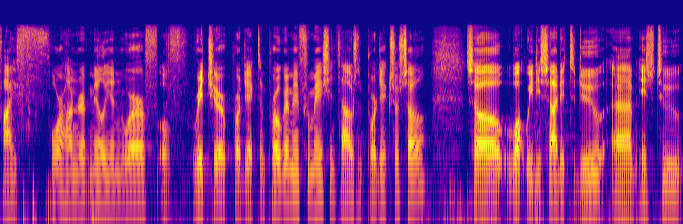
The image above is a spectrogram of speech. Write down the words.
five, 400 million worth of richer project and program information, 1,000 projects or so. So what we decided to do um, is to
